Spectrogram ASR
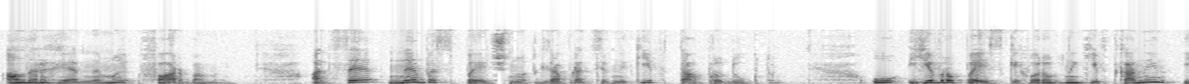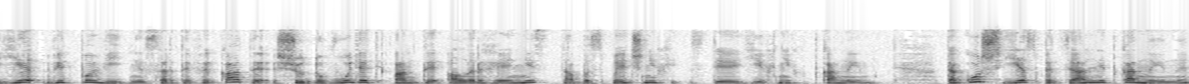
алергенними фарбами, а це небезпечно для працівників та продукту. У європейських виробників тканин є відповідні сертифікати, що доводять антиалергенність та безпечність їхніх тканин. Також є спеціальні тканини,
